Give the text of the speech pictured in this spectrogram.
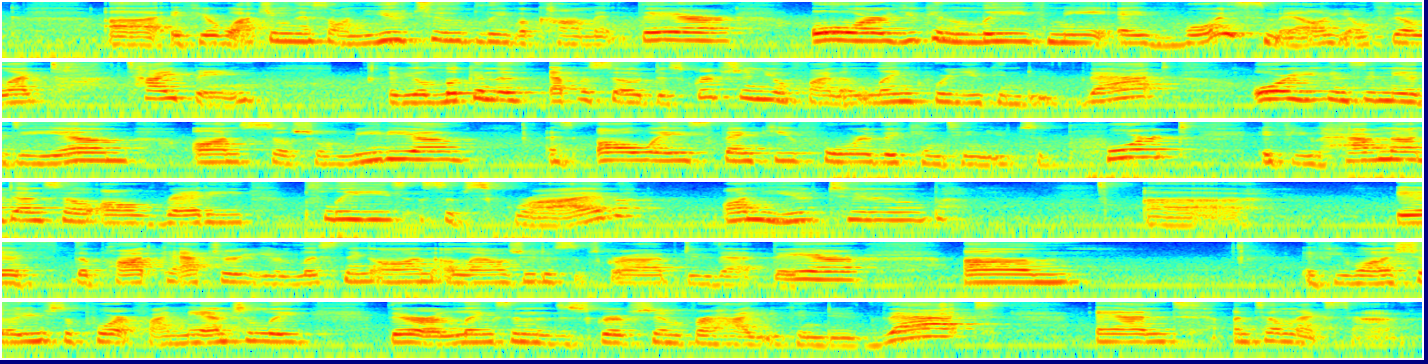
Uh, if you're watching this on YouTube, leave a comment there, or you can leave me a voicemail. You don't feel like t- typing. If you'll look in the episode description, you'll find a link where you can do that, or you can send me a DM on social media. As always, thank you for the continued support. If you have not done so already, please subscribe on YouTube. Uh, if the podcatcher you're listening on allows you to subscribe, do that there. Um, if you want to show your support financially, there are links in the description for how you can do that. And until next time.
